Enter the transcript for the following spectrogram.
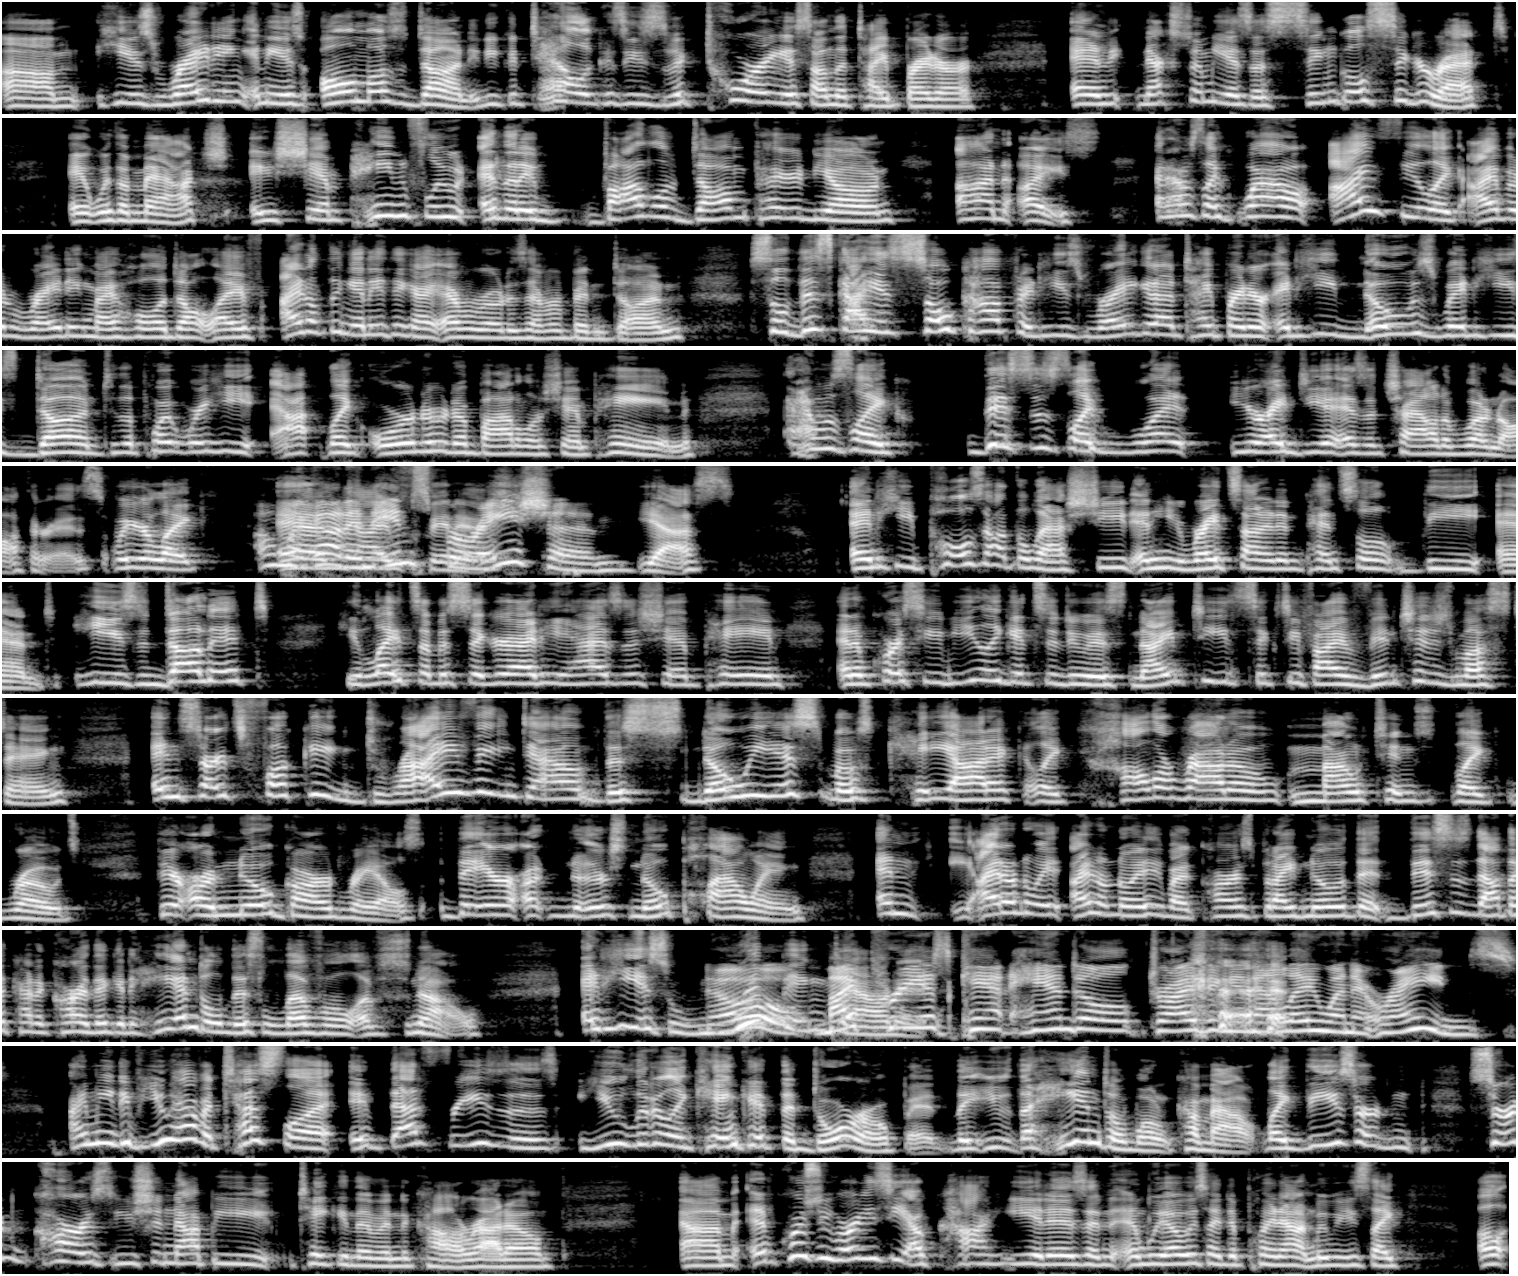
Um, he is writing and he is almost done. And you could tell because he's victorious on the typewriter. And next to him, he has a single cigarette with a match, a champagne flute, and then a bottle of Dom Perignon on ice. And I was like, wow, I feel like I've been writing my whole adult life. I don't think anything I ever wrote has ever been done. So this guy is so confident. He's writing it on typewriter and he knows when he's done to the point where he at, like ordered a bottle of champagne. And I was like, this is like what your idea as a child of what an author is, where you're like, oh my "And god, an I'm finished." inspiration. Yes. And he pulls out the last sheet and he writes on it in pencil, the end. He's done it. He lights up a cigarette. He has a champagne. And of course, he immediately gets to do his 1965 vintage Mustang and starts fucking driving down the snowiest, most chaotic, like Colorado mountains, like roads. There are no guardrails. There are there's no plowing. And I don't know I don't know anything about cars, but I know that this is not the kind of car that can handle this level of snow. And he is No, whipping my down it. Prius can't handle driving in LA when it rains. I mean, if you have a Tesla, if that freezes, you literally can't get the door open. The you the handle won't come out. Like these are certain cars you should not be taking them into Colorado. Um, and of course, we've already seen how cocky it is, and, and we always like to point out in movies like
